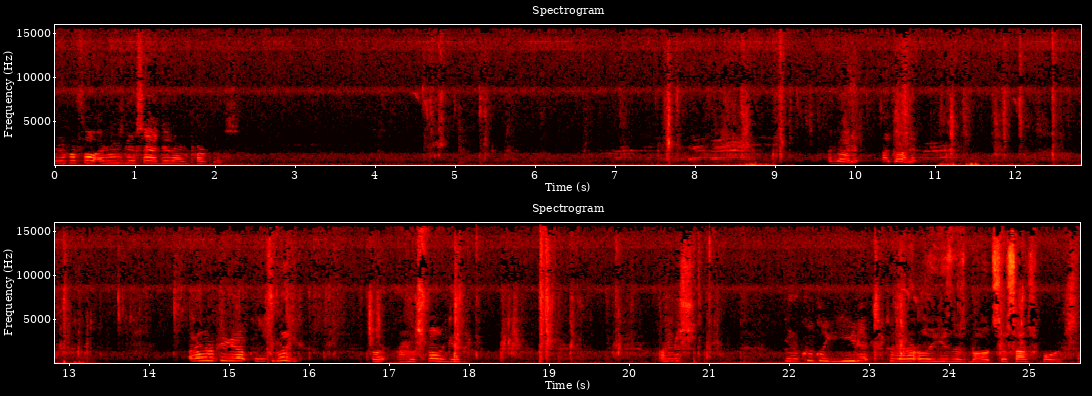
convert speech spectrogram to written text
And if I fall, everyone's gonna say I did it on purpose. I got it. I got it. I don't want to pick it up because it's muddy. But I almost fell again. I'm just gonna quickly yeet it because I don't really use this ball. It's a size 4, so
